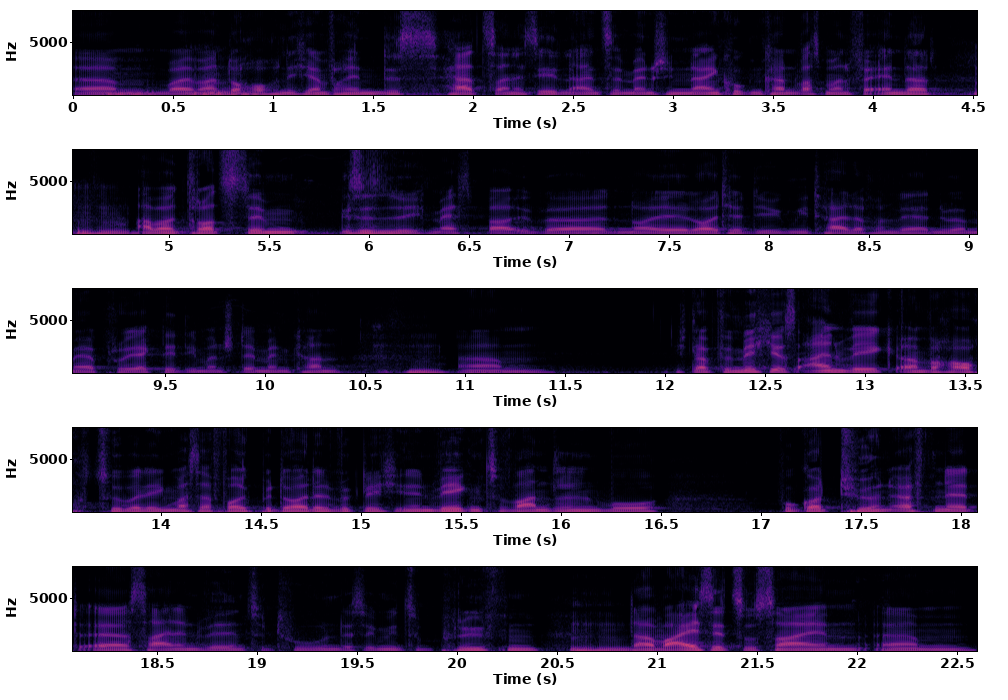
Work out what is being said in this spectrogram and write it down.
ähm, weil man Mhm. doch auch nicht einfach in das Herz eines jeden einzelnen Menschen hineingucken kann, was man verändert. Mhm. Aber trotzdem ist es natürlich messbar über neue Leute, die irgendwie Teil davon werden, über mehr Projekte, die man stemmen kann. Mhm. Ähm, ich glaube, für mich ist ein Weg, einfach auch zu überlegen, was Erfolg bedeutet, wirklich in den Wegen zu wandeln, wo, wo Gott Türen öffnet, äh, seinen Willen zu tun, das irgendwie zu prüfen, Mhm. da weise zu sein. Ähm,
